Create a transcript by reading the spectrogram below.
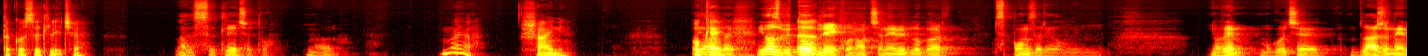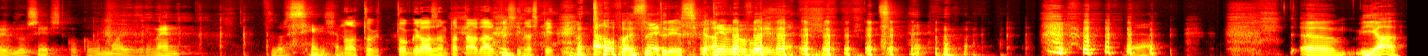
Tako svetleče. Ali se tleče to? No, No ja, šajni. Ja, Okay. glej, jaz bi to Eh. oblekel, no, če ne bi bilo gor sponzorjev. Ne vem, mogoče blaže ne bi bilo všeč, tako kot moj rumen. No, to, to grozen pa ta od Alpesina spet. ni. To pa je tudi res, O ja. tem govorim. ne. ja. Um, ja,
